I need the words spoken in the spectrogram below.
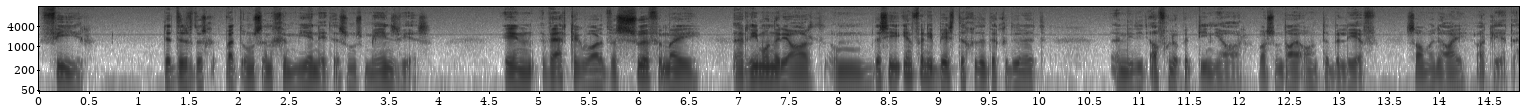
4. Dit is wat ons wat ons in gemeen het, is ons mens wees. En werklik waar dit was so vir my 'n riem onder die hart om dis een van die beste goed wat ek gedoen het in die afgelope 10 jaar was om daai aand te beleef saam met daai atlete.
